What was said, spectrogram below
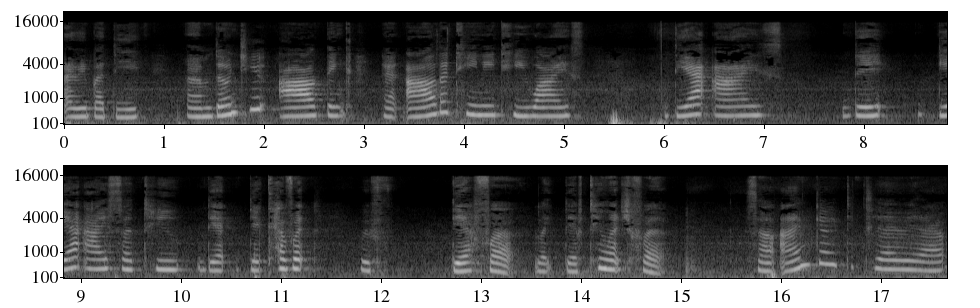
everybody. Um, don't you all think that all the teeny TYs, their eyes, they, their eyes are too, they're, they're covered with their fur, like they have too much fur. So I'm going to clear it out,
